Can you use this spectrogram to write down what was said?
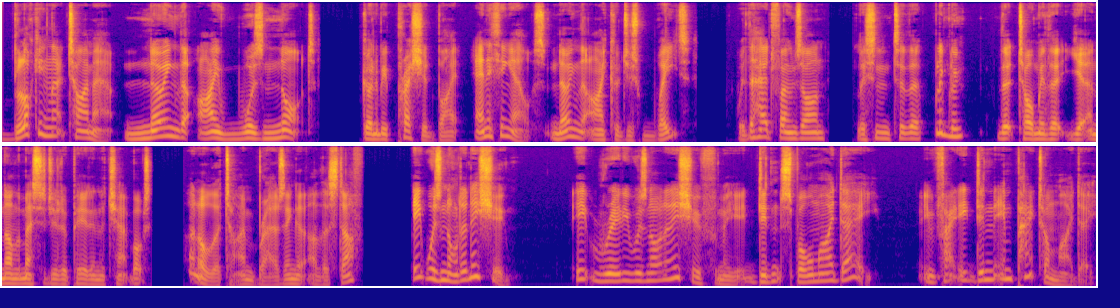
blocking that time out, knowing that I was not going to be pressured by anything else, knowing that I could just wait with the headphones on, listening to the bling bling that told me that yet another message had appeared in the chat box, and all the time browsing at other stuff. It was not an issue. It really was not an issue for me. It didn't spoil my day. In fact, it didn't impact on my day.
